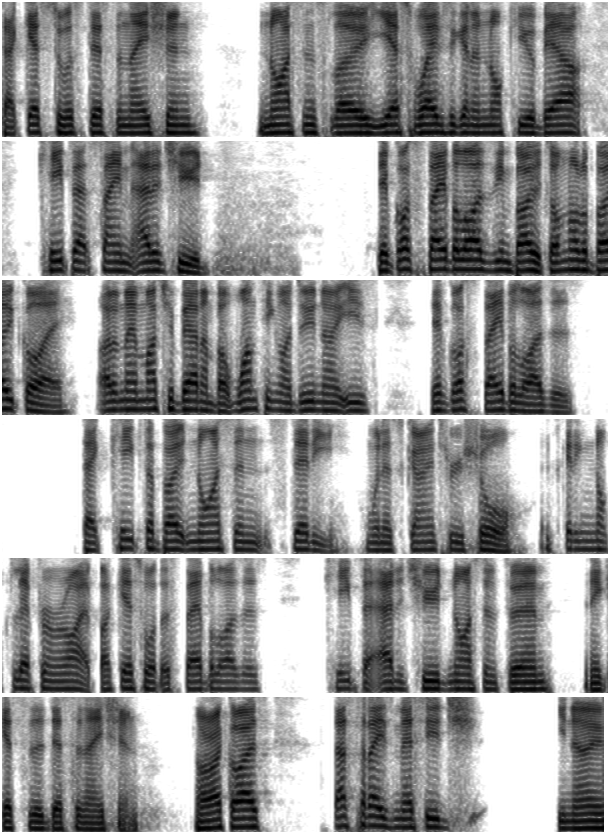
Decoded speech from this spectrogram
that gets to its destination nice and slow. Yes, waves are going to knock you about. Keep that same attitude. They've got stabilizers in boats. I'm not a boat guy. I don't know much about them, but one thing I do know is they've got stabilizers that keep the boat nice and steady when it's going through shore. It's getting knocked left and right, but guess what? The stabilizers keep the attitude nice and firm and it gets to the destination. All right, guys, that's today's message. You know,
